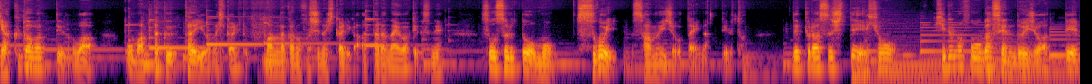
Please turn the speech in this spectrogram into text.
逆側っていうのは、もう全く太陽の光とか真ん中の星の光が当たらないわけですね。そうするともうすごい寒い状態になっていると。で、プラスして昼の方が1000度以上あって、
